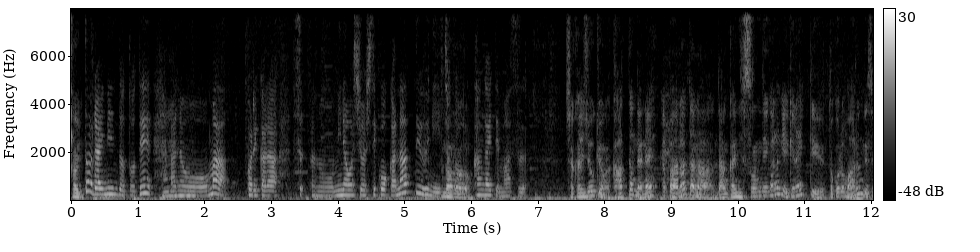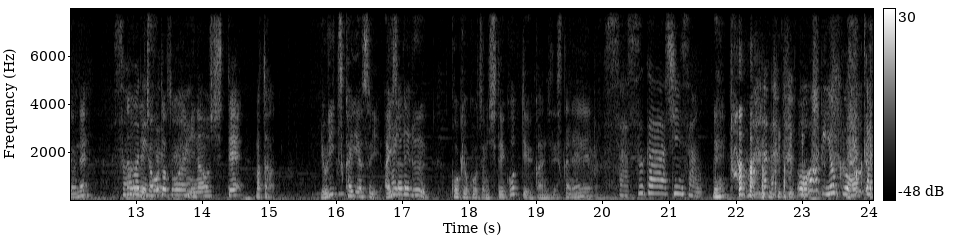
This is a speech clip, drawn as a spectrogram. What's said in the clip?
はい。と来年度とで、うん。あのまあ、これからすあの見直しをしていこうかなっていうふうにちょっと考えてます。社会状況が変わったんでね。やっぱ新たな段階に進んでいかなきゃいけないっていうところもあるんですよね。なのそうでちょうどそういう見はい。直して、またより使いやすい愛される公共交通にしていこうっていう感じですかね。さすが新さんね おわよくお分かり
